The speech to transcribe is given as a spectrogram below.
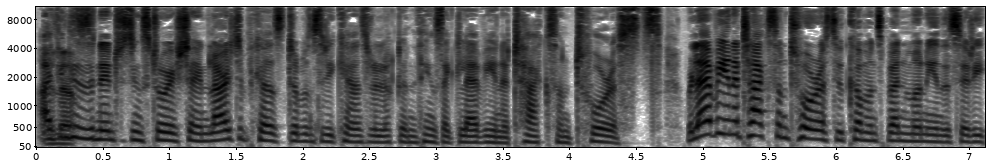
I think this is an interesting story, Shane, largely because Dublin City Council are looking at things like levying a tax on tourists. We're levying a tax on tourists who come and spend money in the city,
